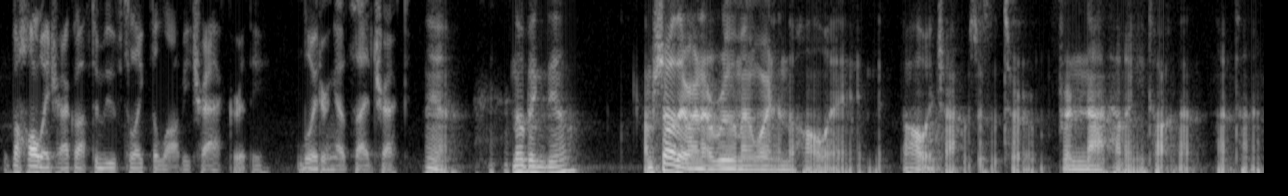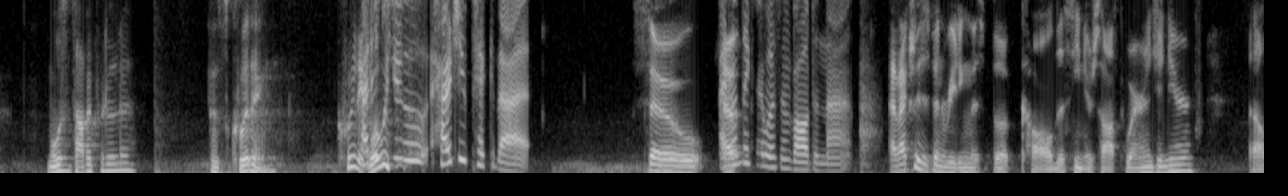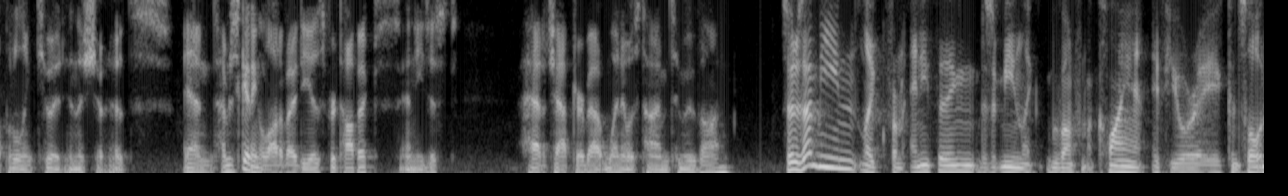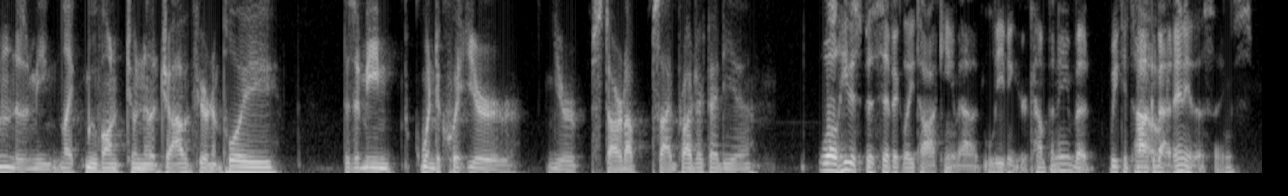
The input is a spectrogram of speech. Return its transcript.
The hallway track will have to move to like the lobby track or the loitering outside track. Yeah. No big deal. I'm sure they were in a room and weren't in the hallway. The hallway track was just a term for not having you talk that, that time. What was the topic for today? It was quitting. Quitting. How What did would- you how did you pick that? So I don't think I was involved in that. I've actually just been reading this book called The Senior Software Engineer. I'll put a link to it in the show notes. And I'm just getting a lot of ideas for topics, and he just had a chapter about when it was time to move on. So does that mean like from anything? Does it mean like move on from a client if you're a consultant? Does it mean like move on to another job if you're an employee? Does it mean when to quit your your startup side project idea? Well, he was specifically talking about leaving your company, but we could talk Oh, about any of those things.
